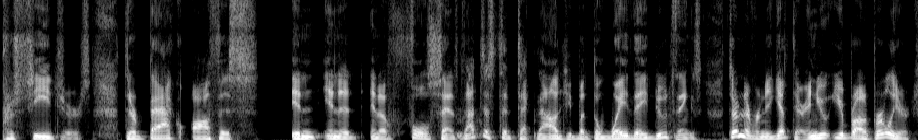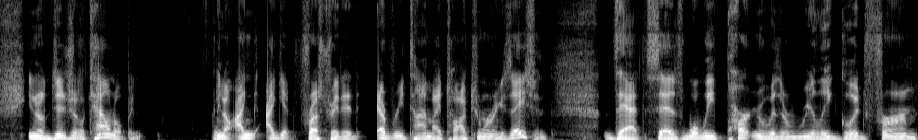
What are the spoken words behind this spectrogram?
procedures, their back office in in a in a full sense, not just the technology, but the way they do things, they're never going to get there. And you you brought up earlier, you know, digital account opening you know, I, I get frustrated every time I talk to an organization that says, well, we partner with a really good firm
